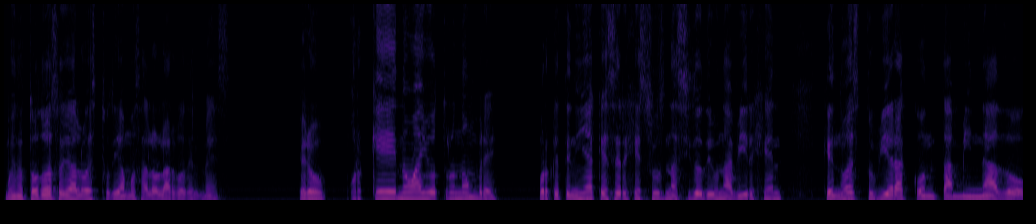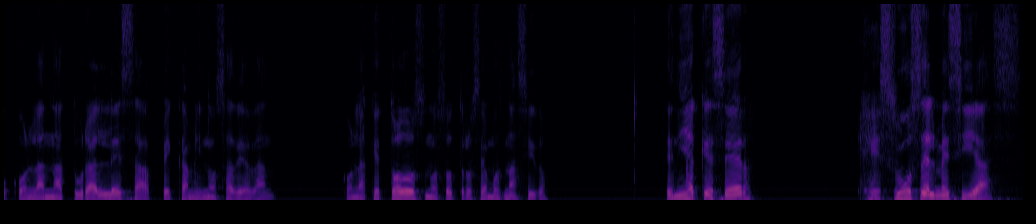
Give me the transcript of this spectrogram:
Bueno, todo eso ya lo estudiamos a lo largo del mes. Pero ¿por qué no hay otro nombre? Porque tenía que ser Jesús nacido de una virgen que no estuviera contaminado con la naturaleza pecaminosa de Adán, con la que todos nosotros hemos nacido. Tenía que ser Jesús el Mesías,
